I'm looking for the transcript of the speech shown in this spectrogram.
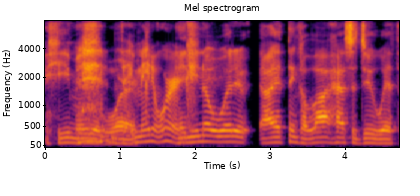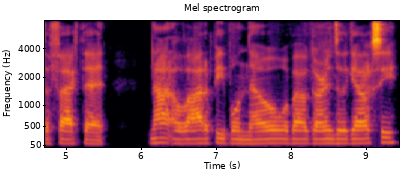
He made it work. they made it work. And you know what? It, I think a lot has to do with the fact that not a lot of people know about Guardians of the Galaxy,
